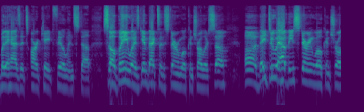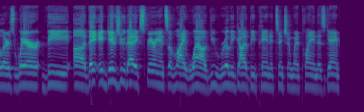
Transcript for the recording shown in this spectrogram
but it has its arcade feel and stuff. So, but anyways, getting back to the steering wheel controller. So, uh, they do have these steering wheel controllers where the uh, they it gives you that experience of like, wow, you really got to be paying attention when playing this game.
